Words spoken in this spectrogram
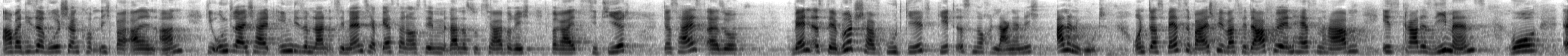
aber dieser Wohlstand kommt nicht bei allen an. Die Ungleichheit in diesem Land ist immens. Ich habe gestern aus dem Landessozialbericht bereits zitiert. Das heißt also, wenn es der Wirtschaft gut geht, geht es noch lange nicht allen gut. Das beste Beispiel, das wir dafür in Hessen haben, ist gerade Siemens, wo äh,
